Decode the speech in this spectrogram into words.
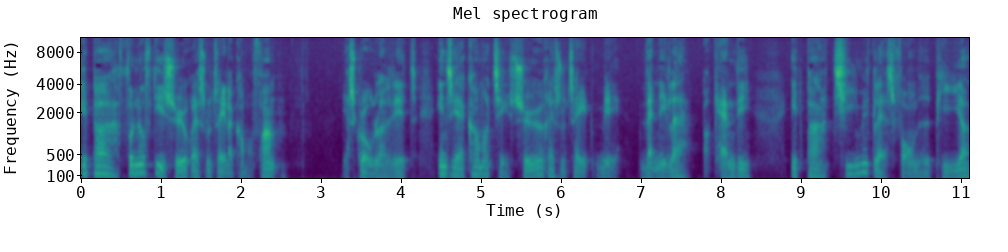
Et par fornuftige søgeresultater kommer frem. Jeg scroller lidt, indtil jeg kommer til et søgeresultat med Vanilla og Candy, et par timeglasformede piger,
